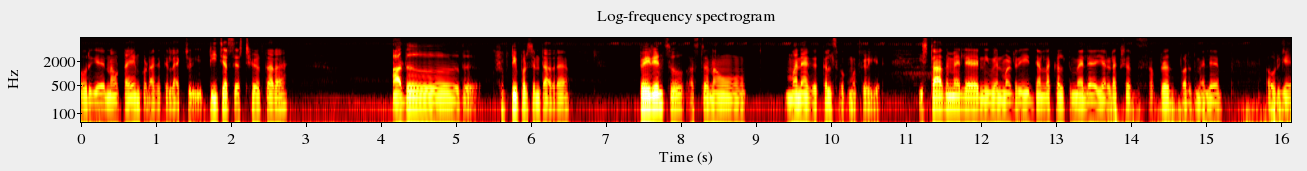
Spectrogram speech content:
ಅವರಿಗೆ ನಾವು ಟೈಮ್ ಕೊಡಾಕತ್ತಿಲ್ಲ. ಆ್ಯಕ್ಚುಲಿ ಟೀಚರ್ಸ್ ಎಷ್ಟು ಹೇಳ್ತಾರೆ? ಅದು ಫಿಫ್ಟಿ ಪರ್ಸೆಂಟ್ ಆದರೆ ಪೇರೆಂಟ್ಸು ಅಷ್ಟೇ ನಾವು ಮನ್ಯಾಗ ಕಲಿಸ್ಬೇಕು ಮಕ್ಕಳಿಗೆ ಇಷ್ಟಾದ ಮೇಲೆ ನೀವೇನು ಮಾಡಿರಿ? ಇದನ್ನೆಲ್ಲ ಕಲ್ತ ಮೇಲೆ ಎರಡು ಅಕ್ಷರದ ಸಪ್ರೇಟ್ ಬರೆದ ಮೇಲೆ ಅವ್ರಿಗೆ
